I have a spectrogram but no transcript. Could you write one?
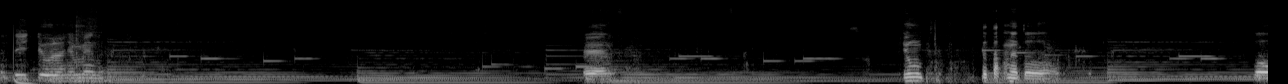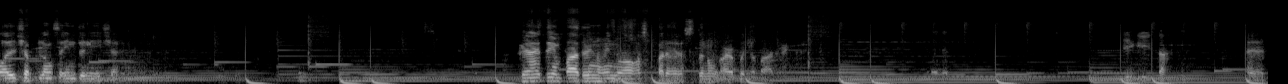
Ito yung itsura niya men. Ayan. Yung tatak na to, local shop lang sa Indonesia. Kaya ito yung pattern na kinuha ko sa parehas to ng carbon na pattern. Hindi kita. Ayan.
